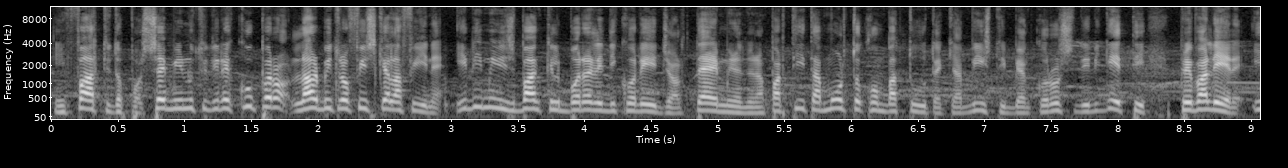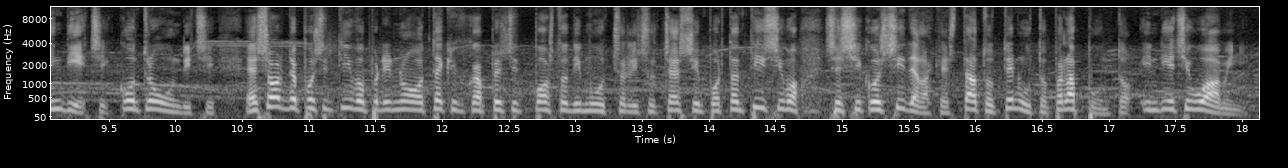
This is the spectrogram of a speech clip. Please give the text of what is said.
Infatti dopo 6 minuti di recupero l'arbitro fischia alla fine, il Rimini sbanca il Borelli di Correggio al termine di una partita molto combattuta che ha visto i biancorossi di Righetti prevalere in 10 contro 11. Esordio positivo per il nuovo tecnico che ha preso il posto di Muccioli, successo importantissimo se si considera che è stato ottenuto per l'appunto in 10 uomini.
